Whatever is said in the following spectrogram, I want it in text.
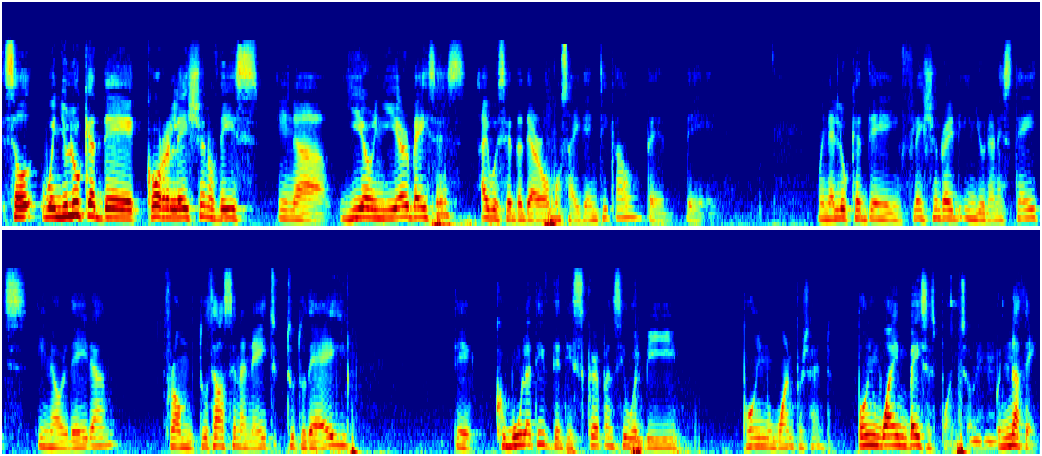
so when you look at the correlation of these in a year-on-year basis, I would say that they are almost identical. The, the, when I look at the inflation rate in United States in our data from 2008 to today, the cumulative, the discrepancy will be 0.1%, 0.1 basis points, sorry, mm-hmm. but nothing.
